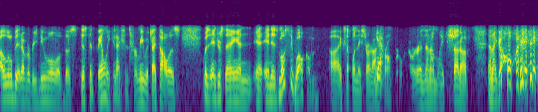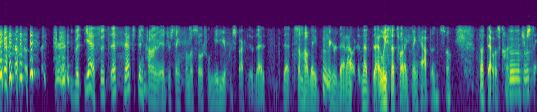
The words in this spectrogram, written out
a little bit of a renewal of those distant family connections for me which I thought was was interesting and and is mostly welcome uh, except when they start on Yeah. Trump or whatever and then I'm like shut up and I go away but yeah so it's, that's that's been kind of interesting from a social media perspective that that somehow they Hmm. figured that out and that at least that's what I think happened so I thought that was kind of Mhm. interesting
